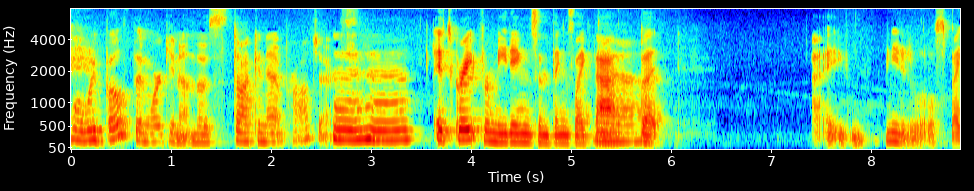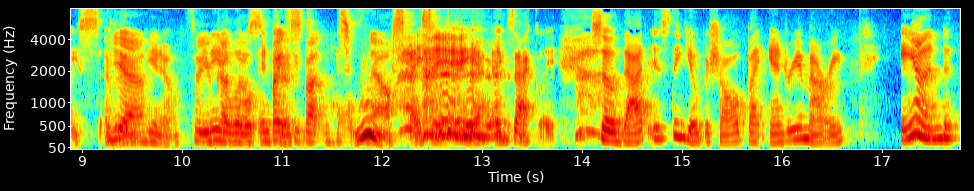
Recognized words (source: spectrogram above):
well, we've both been working on those stockinette projects. hmm It's great for meetings and things like that, Yeah. but I needed a little spice. Every, Yeah. you know, So you you've need got a little those spicy buttonholes Ooh, now. spicy. yeah, exactly. So that is the Yoga Shawl by Andrea Mowry, and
